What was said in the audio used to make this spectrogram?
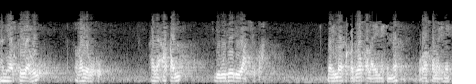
أن يرقيه غيره. هذا أقل. بوجود واسطة وإلا فقد وصل إليه النفس ووصل إليه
